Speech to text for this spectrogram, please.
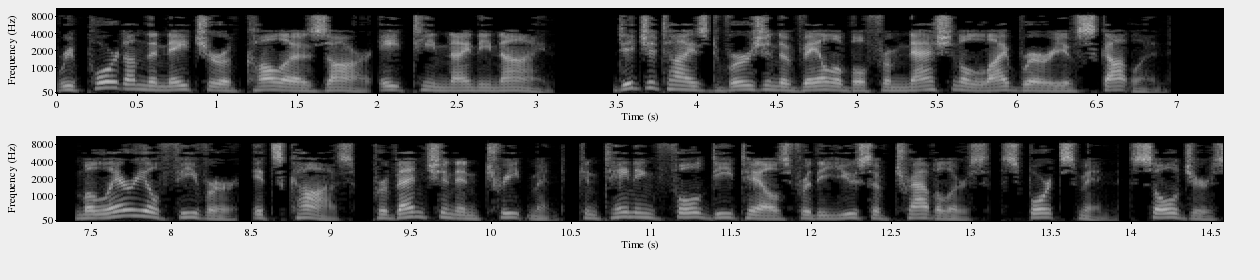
Report on the Nature of Kala Azar 1899. Digitized version available from National Library of Scotland. Malarial fever, its cause, prevention and treatment, containing full details for the use of travelers, sportsmen, soldiers,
